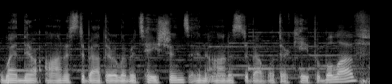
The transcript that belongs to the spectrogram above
when they're honest about their limitations and honest about what they're capable of.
